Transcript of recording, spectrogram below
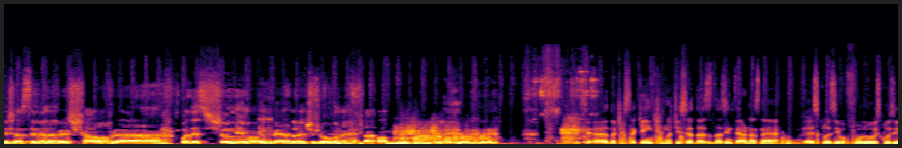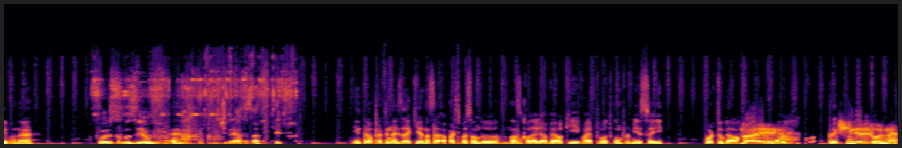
Deixasse a TV na vertical pra poder assistir o Neymar em pé durante o jogo, né? Da Copa. Notícia, notícia quente, notícia das, das internas, né? É exclusivo, furo exclusivo, né? For exclusivo. Direto da FIFA. Então, pra finalizar aqui a, nossa, a participação do nosso colega Abel, que vai para um outro compromisso aí. Portugal. Vai. Tinder Tour, né?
